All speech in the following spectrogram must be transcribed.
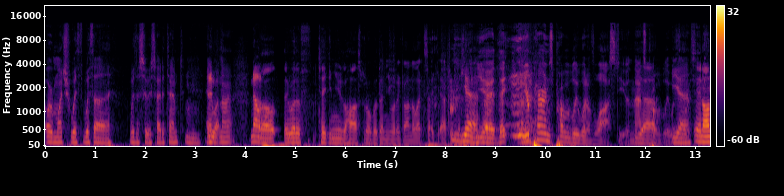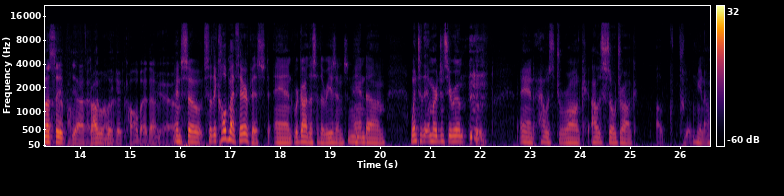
or much with with a with a suicide attempt Mhm. and, And whatnot. No, Well, they would have taken you to the hospital, but then you would have gone to like psychiatric. or Yeah. Yeah, they, your parents probably would have lost you, and that's Yeah. probably what Yeah. they were And honestly, at that po- yeah, that probably a moment. good call by them. Yeah. And so so they called my therapist and regardless of the reasons Mhm. and um went to the emergency room and I was drunk. I was so drunk. Uh, You know.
